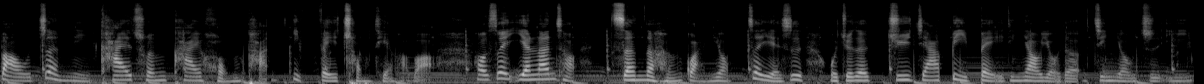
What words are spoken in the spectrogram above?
保证你开春开红盘，一飞冲天，好不好？好，所以岩兰草真的很管用，这也是我觉得居家必备、一定要有的精油之一。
